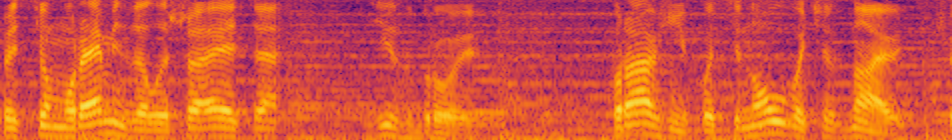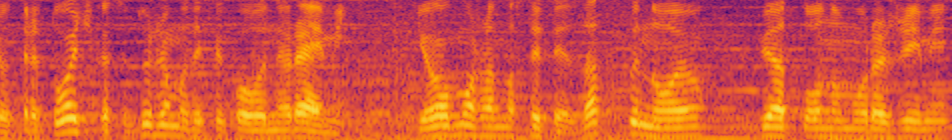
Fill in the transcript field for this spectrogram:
при цьому ремінь залишається зі зброєю. Справжні поціновувачі знають, що триточка це дуже модифікований ремінь. Його можна носити за спиною в біатлонному режимі.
